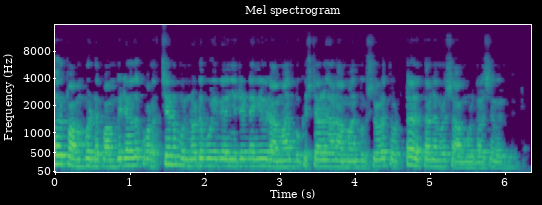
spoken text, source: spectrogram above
ഒരു പമ്പ് ഉണ്ട് പമ്പിന്റെ അത് കുറച്ചാണ് മുന്നോട്ട് പോയി കഴിഞ്ഞിട്ടുണ്ടെങ്കിൽ ഒരു അമാൻ ബുക്ക് സ്റ്റാൾ കാണാം. അമാൻ ബുക്ക് സ്റ്റാൾ തൊട്ടടുത്താണ് നമ്മുടെ ഷാമൂൾ കാശം വരുന്നത്.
